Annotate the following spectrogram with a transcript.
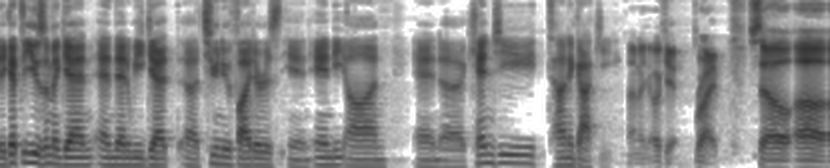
they get to use him again, and then we get uh, two new fighters in Andy On and uh, Kenji Tanigaki. Okay, right. So uh,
